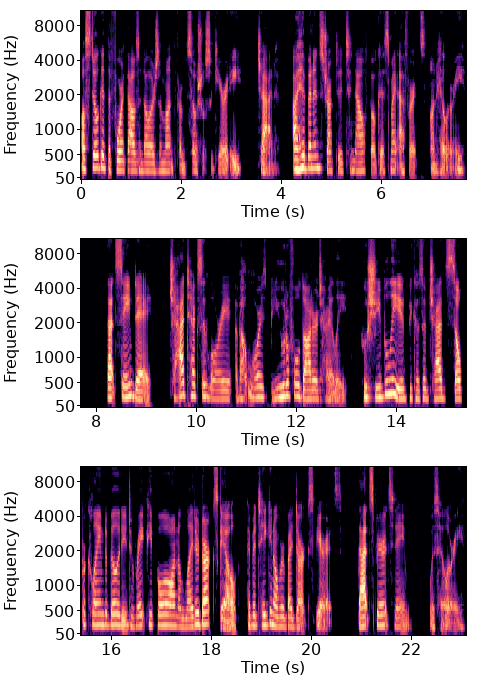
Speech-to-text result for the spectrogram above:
I'll still get the $4,000 a month from Social Security. Chad. I had been instructed to now focus my efforts on Hillary. That same day, Chad texted Lori about Lori's beautiful daughter, Tylee, who she believed, because of Chad's self proclaimed ability to rate people on a lighter dark scale, had been taken over by dark spirits. That spirit's name was Hillary.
